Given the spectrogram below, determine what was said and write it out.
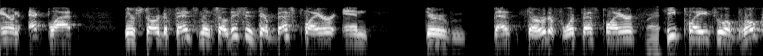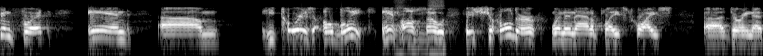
Aaron Ekblad, their star defenseman, so this is their best player and their best third or fourth best player. Right. He played through a broken foot and um, he tore his oblique and Jeez. also his shoulder went in out of place twice uh, during that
